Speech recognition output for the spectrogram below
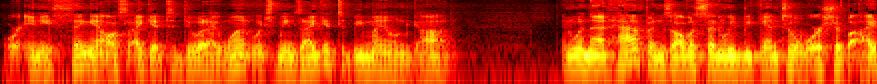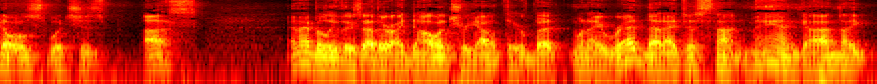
or anything else. I get to do what I want, which means I get to be my own God. And when that happens, all of a sudden we begin to worship idols, which is us. And I believe there's other idolatry out there, but when I read that, I just thought, man, God, like,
